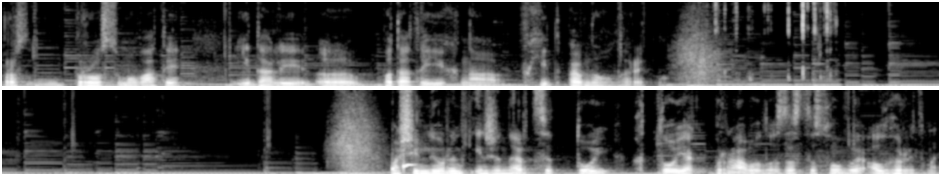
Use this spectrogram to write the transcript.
прос- просумувати і далі е, подати їх на вхід певного алгоритму. Machine Learning інженер це той, хто, як правило, застосовує алгоритми.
